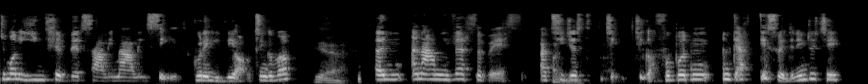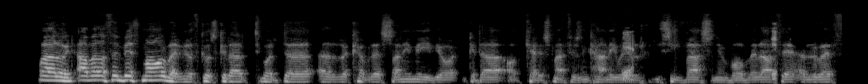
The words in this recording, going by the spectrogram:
dim ond un llyfr Sally Mali sydd, gwreiddiol, ti'n gwybod? Yeah. Yn, yn anferth y beth, a ti just, ti, ti goffo bod yn, yn gargus wedyn, un dwi ti? Wel, wyd, a fel oedd yn beth mawr wedyn, wrth gwrs, gyda'r uh, cyfres sa'n ei meiddio, gyda oedd Ceris Matthews yn canu wedyn, yeah. Sifas yn involved, a the, yn rhywbeth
